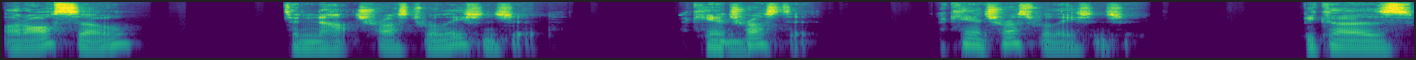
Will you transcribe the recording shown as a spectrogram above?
but also to not trust relationship. I can't mm-hmm. trust it. I can't trust relationship because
